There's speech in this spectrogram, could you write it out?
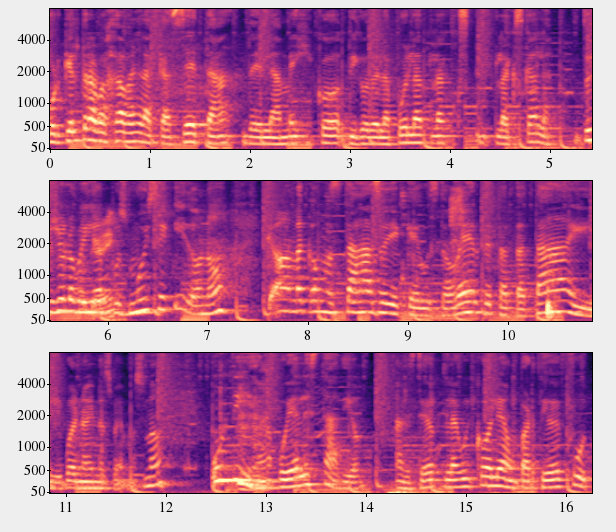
porque él trabajaba en la caseta de la México, digo, de la Puebla Tlaxcala. Entonces yo lo veía pues muy seguido, ¿no? ¿Qué onda? ¿Cómo estás? Oye, qué gusto verte, ta, ta, ta. Y bueno, ahí nos vemos, ¿no? Un día voy al estadio, al estadio Tlahuicole, a un partido de fútbol.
